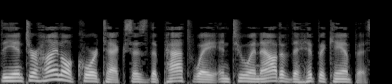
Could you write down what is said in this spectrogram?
The entorhinal cortex is the pathway into and out of the hippocampus,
